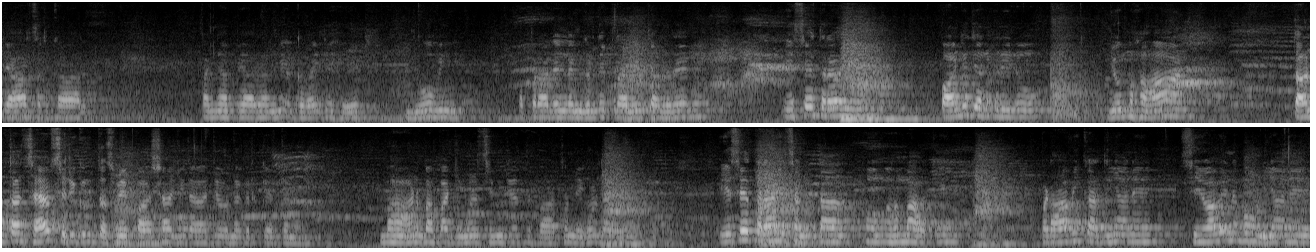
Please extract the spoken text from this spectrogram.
ਪਿਆਰ ਸਤਿਕਾਰ, ਪੰਜਾਂ ਪਿਆਰਾਂ ਦੀ ਅਗਵਾਈ ਦੇ ਹੇਠ ਜੋ ਵੀ ਉਪਰਾਲੇ ਲੰਗਰ ਦੇ ਉਪਰਾਲੇ ਚੱਲ ਰਹੇ ਨੇ, ਇਸੇ ਤਰ੍ਹਾਂ ਹੀ 5 ਜਨਵਰੀ ਨੂੰ ਜੋ ਮਹਾਨ ਧੰਨ ਧੰਨ ਸਾਹਿਬ ਸ੍ਰੀ ਗੁਰੂ ਦਸਵੇਂ ਪਾਤਸ਼ਾਹ ਜੀ ਦਾ ਜੋ ਨਗਰ ਕੀਰਤਨ ਮਹਾਨ ਬਾਬਾ ਜੀਵਨ ਸਿੰਘ ਜੀ ਦੇ ਦਰਬਾਰ ਤੋਂ ਨਿਕਲਦਾ ਹੈ ਇਸੇ ਤਰ੍ਹਾਂ ਹੀ ਸੰਗਤਾਂ ਹੁੰਮ ਹਮਾ ਕੇ ਪੜਾਅ ਵੀ ਕਰਦੀਆਂ ਨੇ, ਸੇਵਾ ਵੀ ਨਿਭਾਉਂਦੀਆਂ ਨੇ।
